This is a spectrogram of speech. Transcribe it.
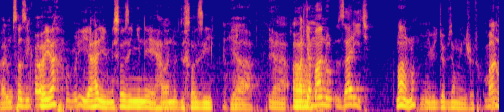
Hari umusozi? Oya buriya hari imisozi nyine haba n'udusozi. Ya ya harya manu zari iki? Manu? Ni ibiryo byo mu ijoro manu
